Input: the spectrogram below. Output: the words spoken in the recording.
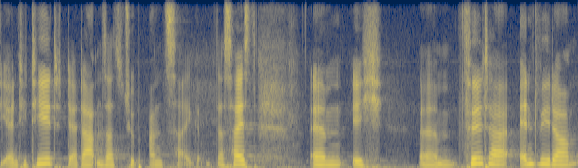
die Entität, der Datensatztyp Anzeige. Das heißt, ähm, ich ähm, Filter entweder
